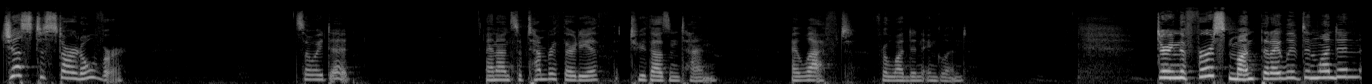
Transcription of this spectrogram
just to start over. So I did. And on September 30th, 2010, I left for London, England. During the first month that I lived in London,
